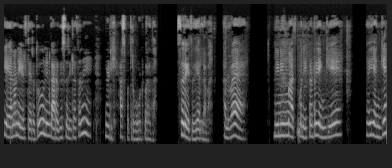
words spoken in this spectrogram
ಕೇ ನಾನು ಹೇಳ್ತಾ ಇರೋದು ನಿನ್ಗೆ ಆರೋಗ್ಯ ಸರಿ ಇಲ್ಲ ತಾನೆ? ನಡಿ, ಆಸ್ಪತ್ರೆಗೆ ಹೋಗಿ ಬರೋದ. ಸರಿ ಆಯ್ತು ಎಲ್ಲವ ಅಲ್ವಾ? ನೀನು ಹಿಂಗೆ ಮಾತು, ಮನೆ ಕಂಡ್ರೆ ಹೆಂಗೆ? ಹೆಂಗೆ?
